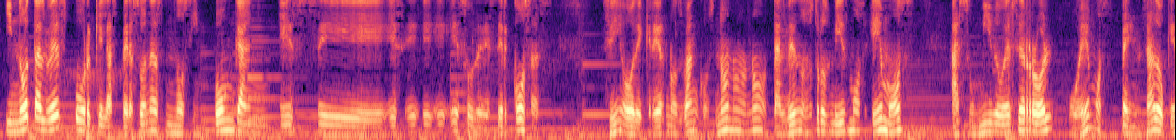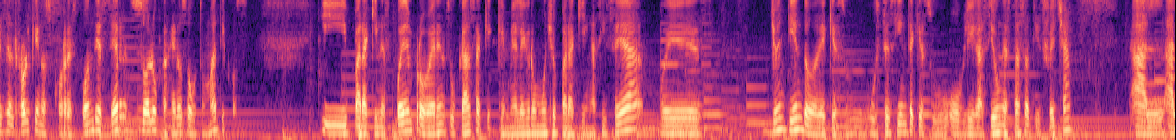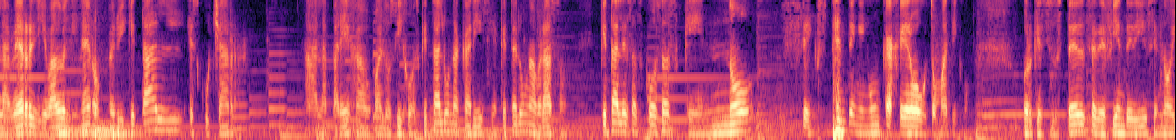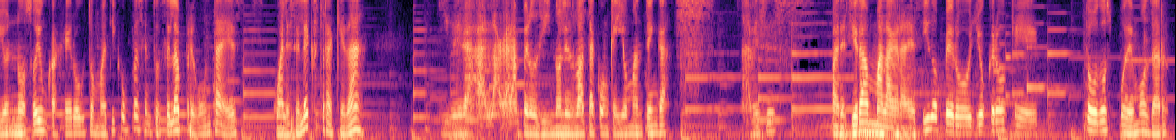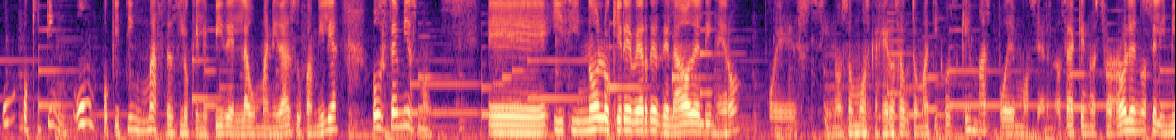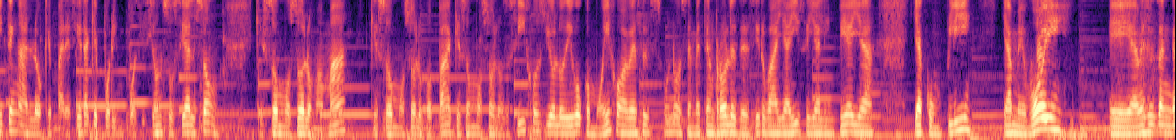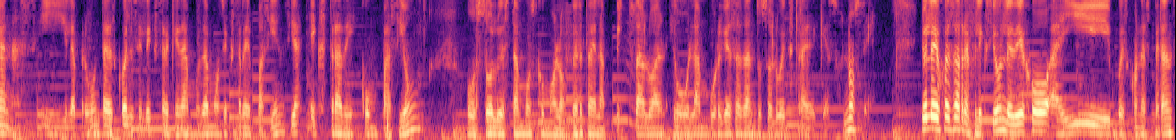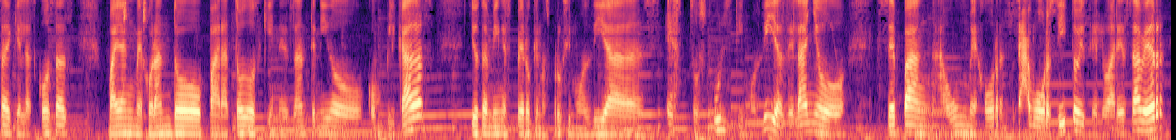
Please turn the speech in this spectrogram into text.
Y no tal vez porque las personas nos impongan ese, e, e, e, eso de ser cosas, ¿sí? O de creernos bancos. No, no, no. Tal vez nosotros mismos hemos asumido ese rol o hemos pensado que es el rol que nos corresponde ser solo cajeros automáticos. Y para quienes pueden proveer en su casa, que, me alegro mucho para quien así sea, pues yo entiendo de que usted siente que su obligación está satisfecha al, haber llevado el dinero, pero ¿y qué tal escuchar a la pareja o a los hijos? ¿Qué tal una caricia? ¿Qué tal un abrazo? ¿Qué tal esas cosas que no se expenden en un cajero automático? Porque si usted se defiende y dice, no, yo no soy un cajero automático, pues entonces la pregunta es, ¿cuál es el extra que da? Y dirá, a la gran, pero si no les basta con que yo mantenga, a veces pareciera malagradecido, pero yo creo que todos podemos dar un poquitín, un poquitín más es lo que le pide la humanidad a su familia o usted mismo. Eh, y si no lo quiere ver desde el lado del dinero, pues si no somos cajeros automáticos, ¿qué más podemos ser? O sea, que nuestros roles no se limiten a lo que pareciera que por imposición social son, que somos solo mamá, que somos solo papá, que somos solo los hijos. Yo lo digo como hijo, a veces uno se mete en roles de decir, vaya, hice, ya limpié, ya, ya cumplí, ya me voy, eh, a veces dan ganas y la pregunta es cuál es el extra que damos. ¿Damos extra de paciencia, extra de compasión o solo estamos como a la oferta de la pizza o la hamburguesa dando solo extra de queso? No sé. yo le dejo esa reflexión, le dejo ahí pues con la esperanza de que las cosas vayan mejorando para todos quienes la han tenido complicadas. Yo también espero que en los próximos días, estos últimos días del año, sepan a un mejor saborcito y se lo haré saber.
